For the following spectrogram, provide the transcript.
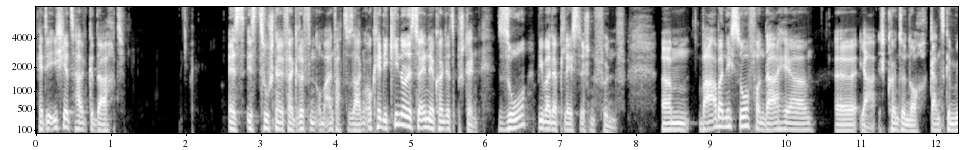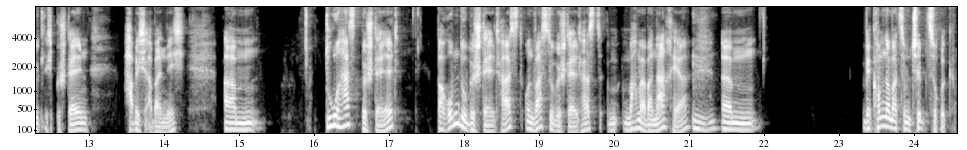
hätte ich jetzt halt gedacht, es ist zu schnell vergriffen, um einfach zu sagen, okay, die Kino ist zu Ende, ihr könnt jetzt bestellen. So wie bei der PlayStation 5. Ähm, war aber nicht so, von daher, äh, ja, ich könnte noch ganz gemütlich bestellen, habe ich aber nicht. Ähm, du hast bestellt Warum du bestellt hast und was du bestellt hast, machen wir aber nachher. Mhm. Ähm, wir kommen nochmal zum Chip zurück.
